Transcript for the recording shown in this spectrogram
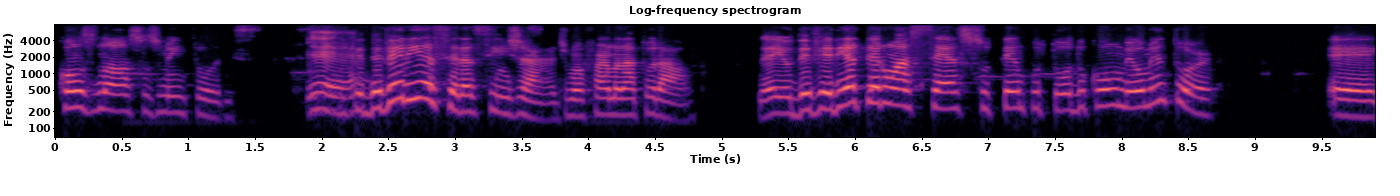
com os nossos mentores. É. Porque deveria ser assim já, de uma forma natural. Né? Eu deveria ter um acesso o tempo todo com o meu mentor. É,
